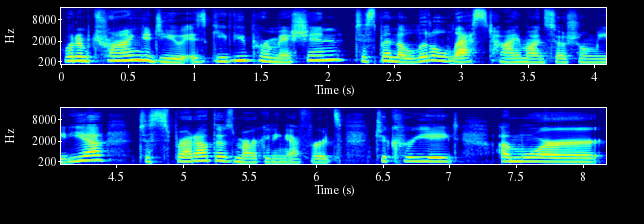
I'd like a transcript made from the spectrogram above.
What I'm trying to do is give you permission to spend a little less time on social media to spread out those marketing efforts to create a more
